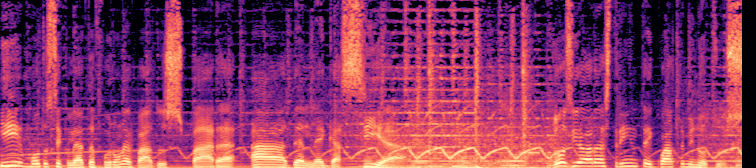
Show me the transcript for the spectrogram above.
e motocicleta foram levados para a delegacia. 12 horas 34 minutos.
